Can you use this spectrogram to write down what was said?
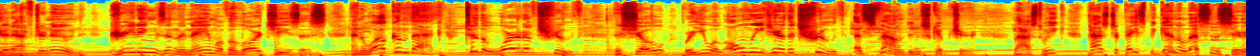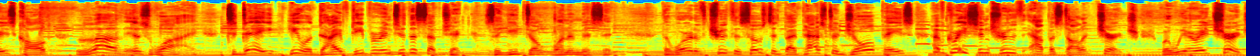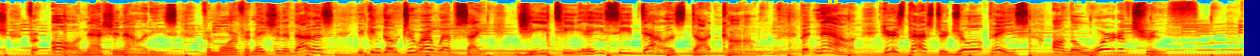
Good afternoon. Greetings in the name of the Lord Jesus, and welcome back to the Word of Truth, the show where you will only hear the truth as found in Scripture. Last week, Pastor Pace began a lesson series called Love is Why. Today, he will dive deeper into the subject so you don't want to miss it. The Word of Truth is hosted by Pastor Joel Pace of Grace and Truth Apostolic Church, where we are a church for all nationalities. For more information about us, you can go to our website, gtacdallas.com. But now, here's Pastor Joel Pace on the Word of Truth.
